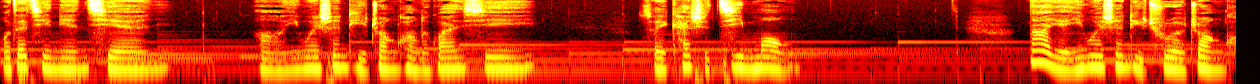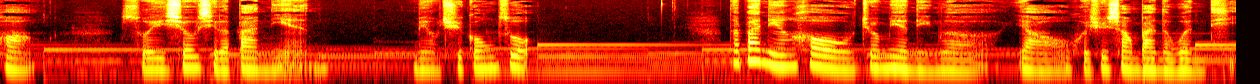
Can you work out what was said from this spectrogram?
我在几年前，嗯，因为身体状况的关系，所以开始记梦。那也因为身体出了状况，所以休息了半年，没有去工作。那半年后就面临了要回去上班的问题。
